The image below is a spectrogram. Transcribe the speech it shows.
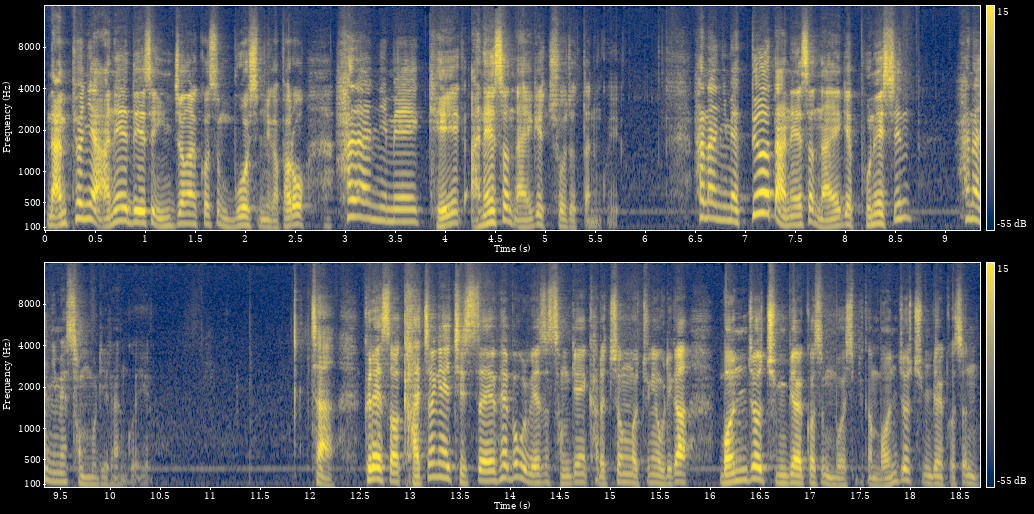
남편이 아내에 대해서 인정할 것은 무엇입니까? 바로 하나님의 계획 안에서 나에게 주어졌다는 거예요. 하나님의 뜻 안에서 나에게 보내신 하나님의 선물이라는 거예요. 자, 그래서 가정의 질서의 회복을 위해서 성경에 가르쳐 것 중에 우리가 먼저 준비할 것은 무엇입니까? 먼저 준비할 것은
